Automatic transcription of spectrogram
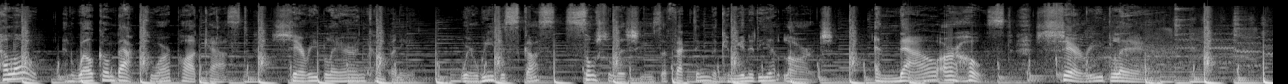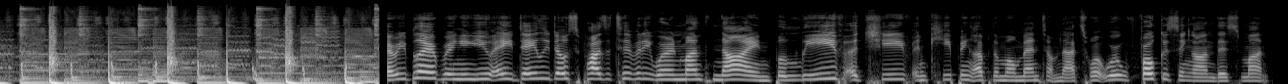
Hello, and welcome back to our podcast, Sherry Blair and Company, where we discuss social issues affecting the community at large. And now, our host, Sherry Blair. Sherry Blair bringing you a daily dose of positivity. We're in month nine. Believe, achieve, and keeping up the momentum. That's what we're focusing on this month.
